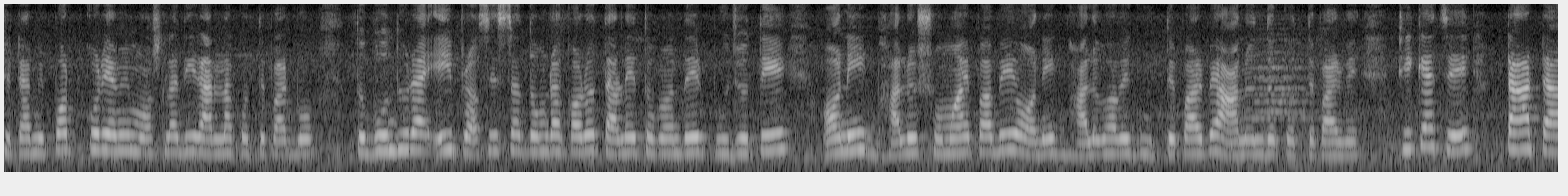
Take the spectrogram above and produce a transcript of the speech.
সেটা আমি পট করে আমি মশলা দিয়ে রান্না করতে পারব। তো বন্ধুরা, এই প্রসেসটা তোমরা করো, তাহলে তোমাদের পুজোতে অনেক ভালো সময় পাবে, অনেক ভালোভাবে ঘুরতে পারবে আনন্দ করতে পারবে। ঠিক আছে? টাটা।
